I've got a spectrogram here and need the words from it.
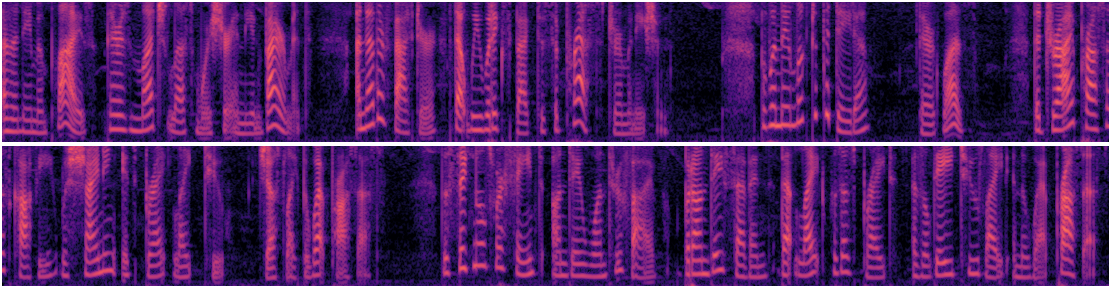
as the name implies, there is much less moisture in the environment, another factor that we would expect to suppress germination. But when they looked at the data, there it was. The dry process coffee was shining its bright light too, just like the wet process. The signals were faint on day 1 through 5, but on day 7, that light was as bright as a day 2 light in the wet process.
